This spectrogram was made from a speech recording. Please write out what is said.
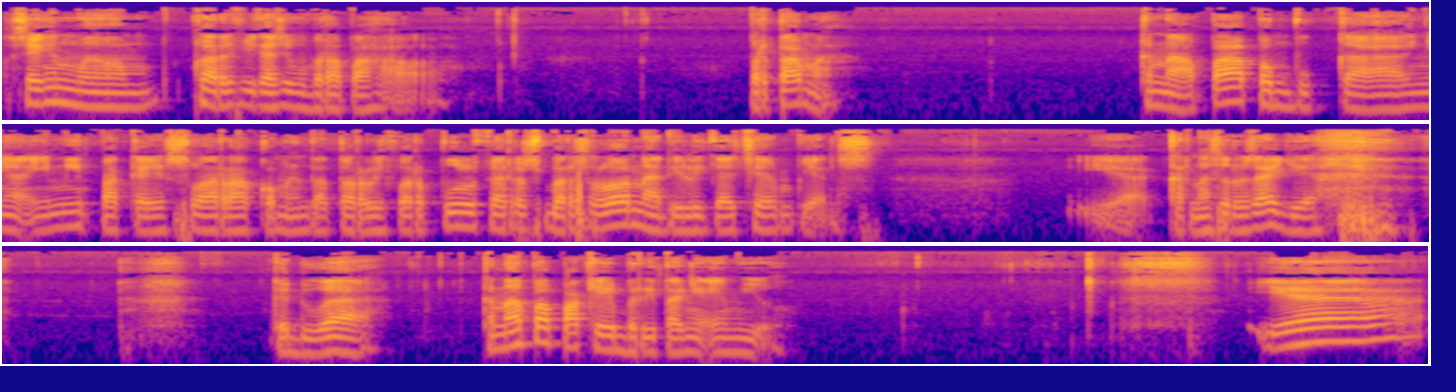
saya ingin mengklarifikasi beberapa hal. Pertama, kenapa pembukanya ini pakai suara komentator Liverpool versus Barcelona di Liga Champions. Ya, karena seru saja. Kedua, kenapa pakai beritanya MU? Ya,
